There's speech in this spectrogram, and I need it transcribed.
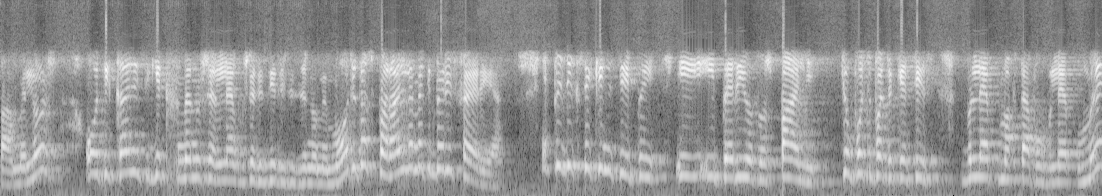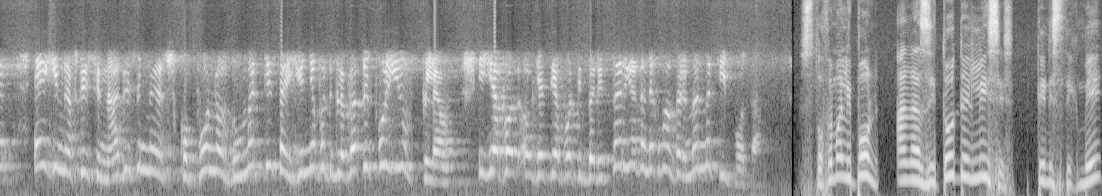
Φάμελο ότι κάνει συγκεκριμένους ελέγχους για την τήρηση της νομιμότητας παράλληλα με την περιφέρεια. Επειδή ξεκίνησε η, η, η περίοδος πάλι και όπως είπατε και εσείς, βλέπουμε αυτά που βλέπουμε, έγινε αυτή η συνάντηση με σκοπό να δούμε τι θα γίνει από την πλευρά του Υπουργείου πλέον. Γιατί από την περιφέρεια δεν έχουμε να περιμένουμε τίποτα. Στο θέμα λοιπόν αναζητώνται λύσεις την στιγμή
